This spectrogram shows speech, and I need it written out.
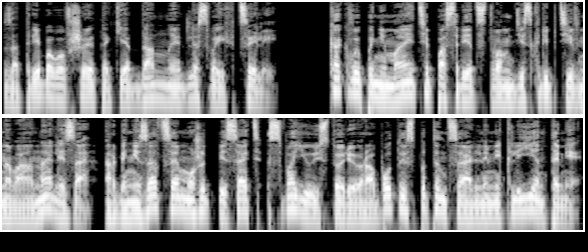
затребовавшие такие данные для своих целей. Как вы понимаете, посредством дескриптивного анализа организация может писать свою историю работы с потенциальными клиентами.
